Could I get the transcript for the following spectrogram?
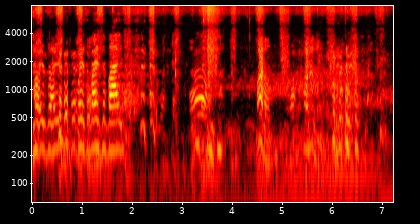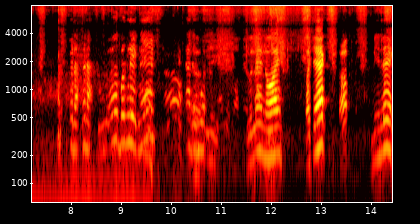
สบายสบายสบายสบายมาหน่อยกระดาษกระดาษเออเบิ้งเลขแน่น่าเดือดหมดเลยดูเล่นน้อยว่าแจ็ค มีเลข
